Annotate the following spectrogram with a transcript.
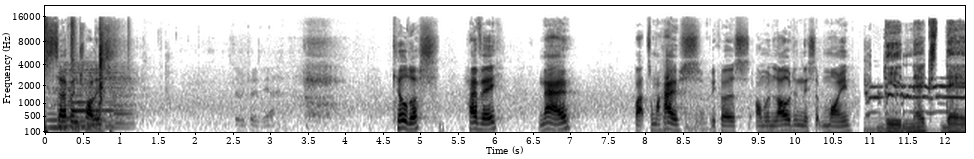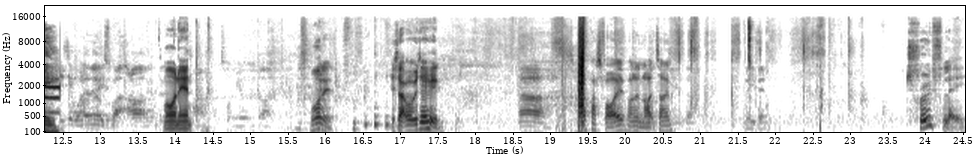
Seven trolleys. Killed us. Heavy. Now, back to my house because I'm unloading this at mine. the next day. Morning. Morning. Is that what we're doing? Uh, five past five on a night time. Leaving. Truthfully,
